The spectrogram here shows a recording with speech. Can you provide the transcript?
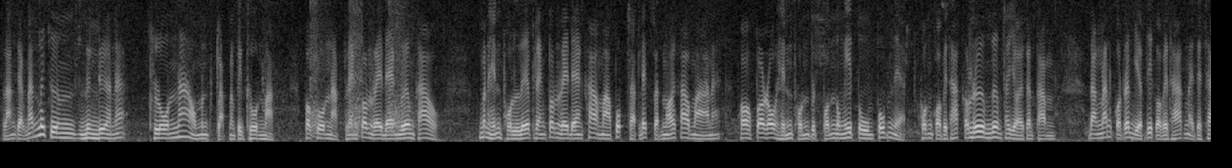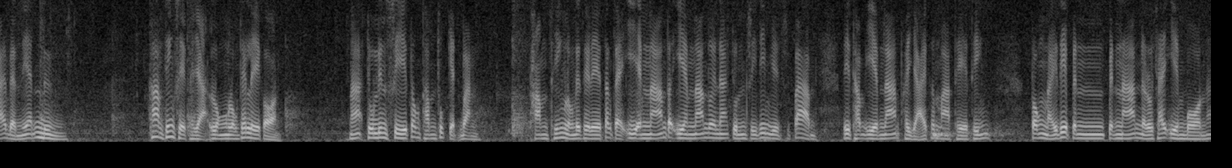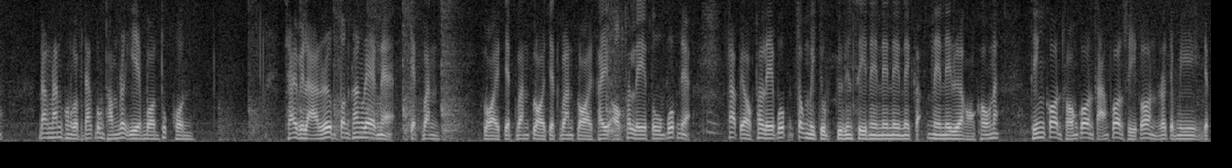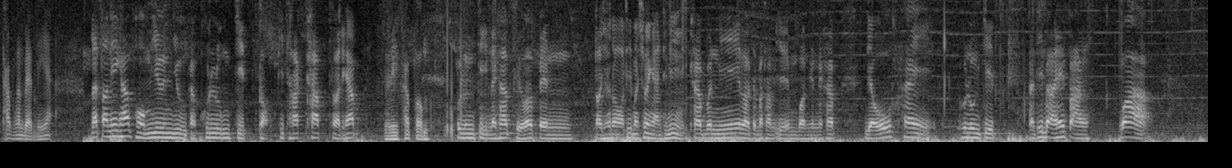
หลังจากนั้นไม่เกินหนึ่งเดือนนะโคลนเน่ามันกลับมันเป็นโคลนหมักพอโคลนหนักแพลงต้นไรแดงเริ่มเข้า มันเห็นผลเลยแพลงต้นไรแดงเข้ามาปุ๊บสัตว์เล็กสัตว์น้อยเข้ามานะพอพอเราเห็นผลผลตรงนี้ตูมปุ๊บเนี่ยคนก่อไปทักก็เริ่มเริ่มทยอยกันทำดังนั้นกฎระเบียบที่ก่อไปทักเนี่ยจะใช้แบบนี้หนึ่งห้ามทิ้งเศษขยะลงลงทะเลก่อนนะจุลินทรีย์ต้องทำทุกเจ็ดวันทำทิ้งลงในทะเลตั้งแต่ EM น้ำต้อง EM น้ำด้วยนะจุลินทรีย์ที่มีประสิทธิภาพนี่ทำ EM น้ำขยายขึ้นมาเททิ้ง ตรงไหนที่เป็นเป็นน้ำเนี่ยเราใช้ EM บอลนะดังนั้นคนกับพิทักษ์ต้องทำเรื่อง EM บอลทุกคน ใช้เวลาเริ่มต้นครั้งแรกเนี่ยเจ็ดวันปล่อยเจ็ดวันปล่อยเจ็ดวันปล่อยใครออกทะเลตูมปุ๊บเนี่ยถ้าไปออกทะเลปุ๊บต้องมีจุดจุลินทรีย์ในในในในในในเรือของเขานะทิ้งก้อนสองก้อนสามก้อนสี่ก้อน เราจะมีจะทำกันแบบนี้ และตอนนี้ครับผมยืนอยู่กับคุณลุงจิตเกาะพิทักษ์ครับ สวัสดีครับ สวัสดีครับผม คุณลุงจิตนะครับถือว่าเป็น ตชดที่มาช่วยงานที่นี่ครับ วันนี้เราจะมาทำ EM บอลกันนะครับ เดี๋ยวให้คุณลุงจิตอธิบายให้ฟังว่า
